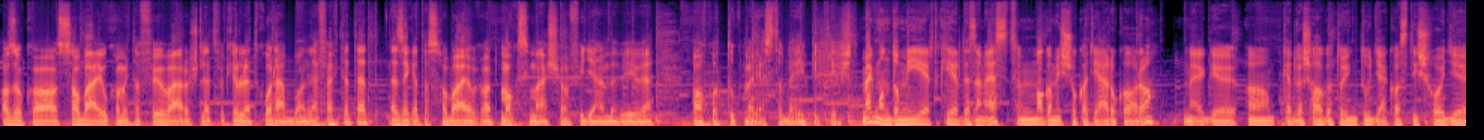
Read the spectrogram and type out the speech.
azok a szabályok, amit a főváros, illetve a kerület korábban lefektetett, ezeket a szabályokat maximálisan figyelembe véve alkottuk meg ezt a beépítést. Megmondom, miért kérdezem ezt. Magam is sokat járok arra, meg a kedves hallgatóink tudják azt is, hogy,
